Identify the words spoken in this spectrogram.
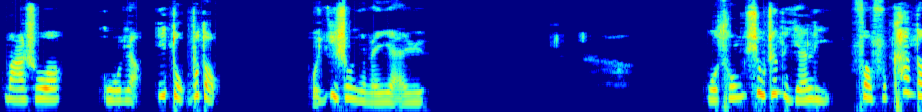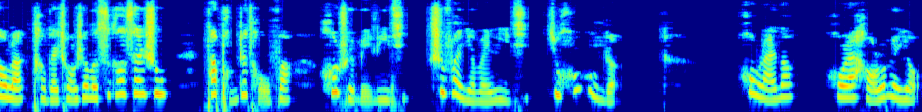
妈说：“姑娘，你懂不懂？”我一声也没言语。我从秀珍的眼里仿佛看到了躺在床上的四康三叔，他蓬着头发，喝水没力气，吃饭也没力气，就哼哼着。后来呢？后来好了没有？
